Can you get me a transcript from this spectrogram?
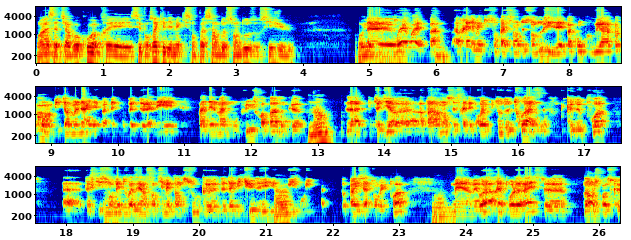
Ouais, ça tire beaucoup après. C'est pour ça qu'il y a des mecs qui sont passés en 212 aussi, j'ai vu. Oui. Euh, ouais, ouais. Bah, après, les mecs qui sont passés en 212, ils n'avaient pas concouru avant. hein. Peter Molnar, il n'avait pas fait de compète de l'année. Madelman non plus, je crois pas. Donc euh, Non là, te dire, euh, apparemment, ce serait des problèmes plutôt de toise que de poids, euh, parce qu'ils se sont fait toiser un centimètre en dessous que de d'habitude, et du Ah coup, ils n'ont pas réussi à tomber le poids. Ouais. Mais, euh, mais voilà, après, pour le reste, euh, non, je pense que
